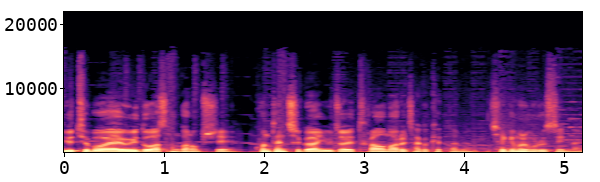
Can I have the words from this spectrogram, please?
유튜버의 의도와 상관없이 콘텐츠가 유저의 트라우마를 자극했다면 책임을 물을 수 있나요?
